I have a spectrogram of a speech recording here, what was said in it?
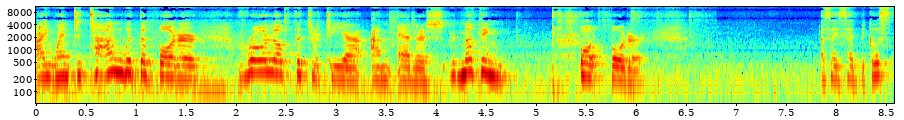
I went to town with the butter, roll up the tortilla and ate it. Nothing but butter as I said, because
